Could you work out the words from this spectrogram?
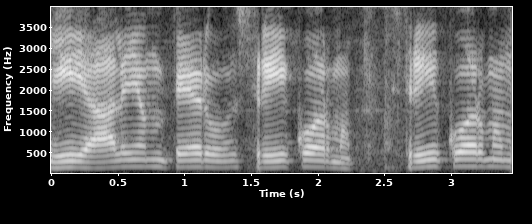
ఈ ఆలయం పేరు శ్రీకూర్మం. శ్రీకూర్మం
